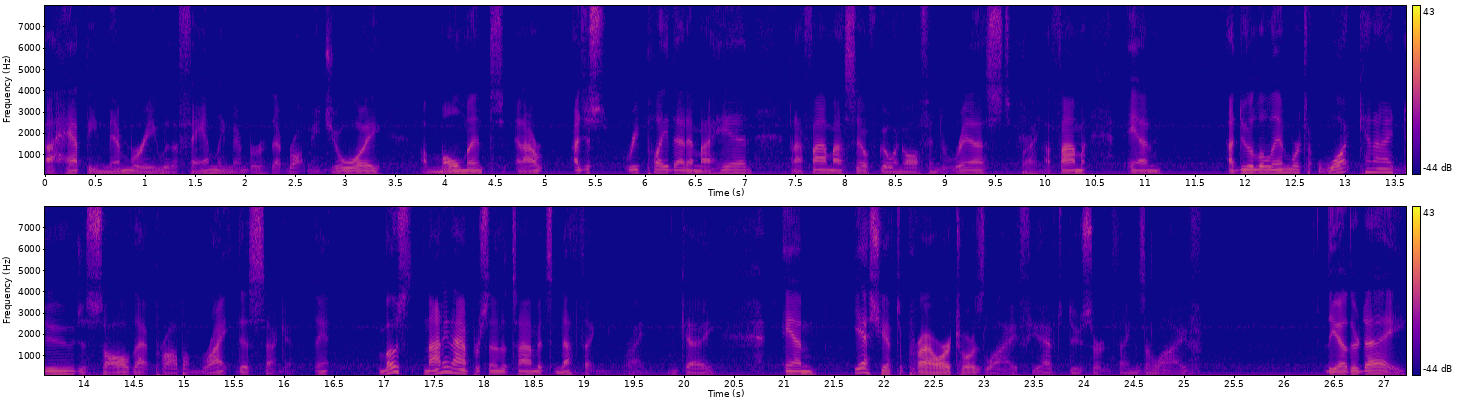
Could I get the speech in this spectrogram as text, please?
a happy memory with a family member that brought me joy a moment and i i just replay that in my head and I find myself going off into rest. Right. I find my, and I do a little inward. T- what can I do to solve that problem right this second? Most ninety nine percent of the time, it's nothing. Right. Okay, and yes, you have to prioritize life. You have to do certain things in life. The other day,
